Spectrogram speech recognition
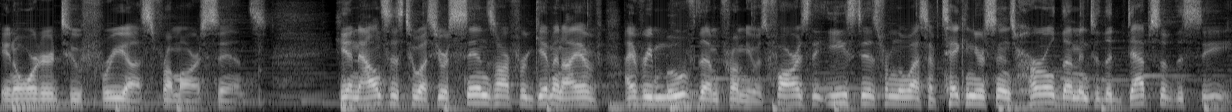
in order to free us from our sins. He announces to us, Your sins are forgiven. I have, I have removed them from you. As far as the east is from the west, I've taken your sins, hurled them into the depths of the sea.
